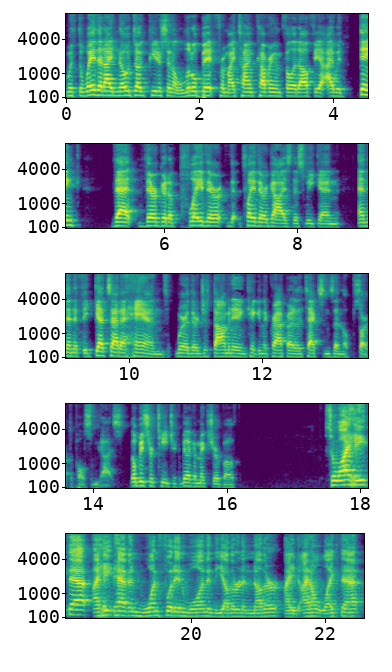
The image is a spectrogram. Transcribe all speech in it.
with the way that I know Doug Pederson a little bit from my time covering in Philadelphia, I would think that they're going to play their play their guys this weekend. And then if it gets out of hand where they're just dominating, kicking the crap out of the Texans, then they'll start to pull some guys. They'll be strategic. It'll be like a mixture of both. So I hate that. I hate having one foot in one and the other in another. I, I don't like that.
